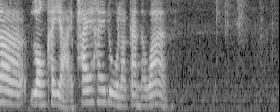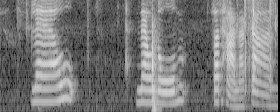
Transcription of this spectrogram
จะลองขยายไพ่ให้ดูแล้วกันนะว่า แล้วแนวโน้มสถานการณ์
